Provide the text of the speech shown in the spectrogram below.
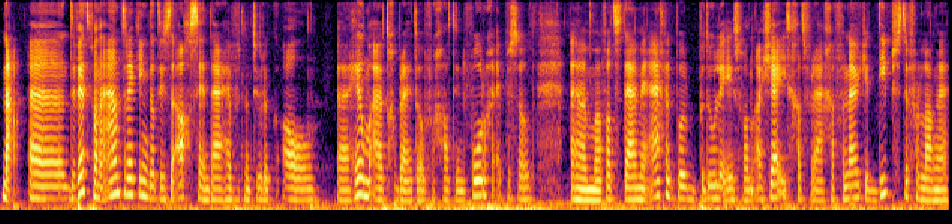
Nou, uh, de wet van de aantrekking, dat is de achtste en daar hebben we het natuurlijk al helemaal uitgebreid over gehad in de vorige episode. Uh, maar wat ze daarmee eigenlijk bedoelen is van als jij iets gaat vragen vanuit je diepste verlangen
